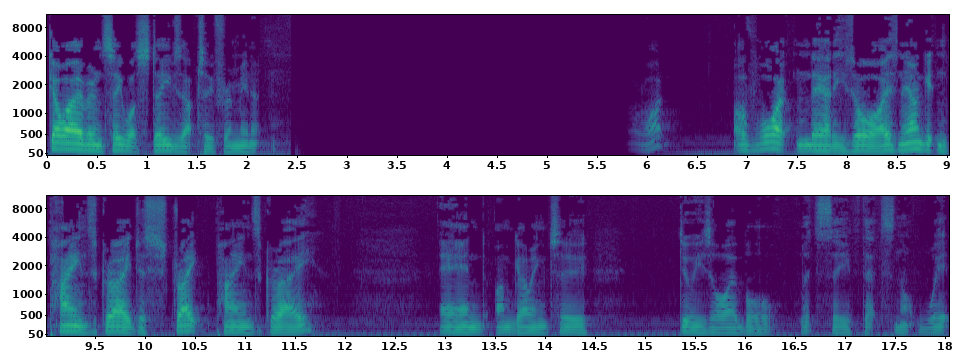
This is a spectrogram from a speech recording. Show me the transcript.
go over and see what Steve's up to for a minute. Alright, I've whitened out his eyes. Now I'm getting Payne's Grey, just straight Payne's Grey. And I'm going to do his eyeball. Let's see if that's not wet,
